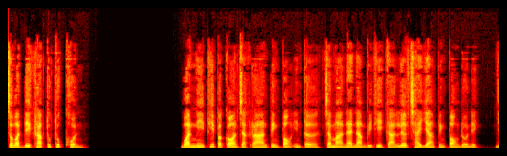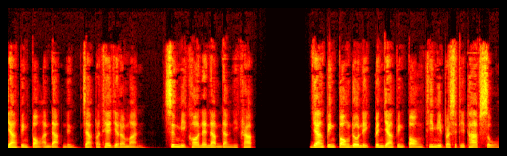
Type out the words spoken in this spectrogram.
สวัสดีครับทุกๆ คน วันนี้พี่ประกรณ์จากร้านปิงปองอินเตอร์จะมาแนะนำวิธีการเลือกใช้ยางปิงปองโดนิก ยางปิงปองอันดับหนึ่งจากประเทศเยอรมัน ซึ่งมีข้อแนะนำดังนี้ครับ ยางปิงปองโดนิกเป็นยางปิงปองที่มีประสิทธิภาพสูง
